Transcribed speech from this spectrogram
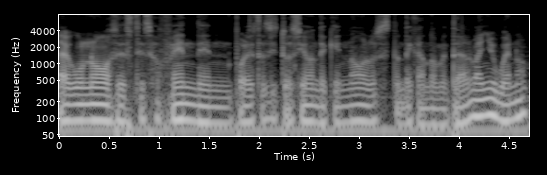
algunos este, se ofenden por esta situación de que no los están dejando meter al baño bueno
